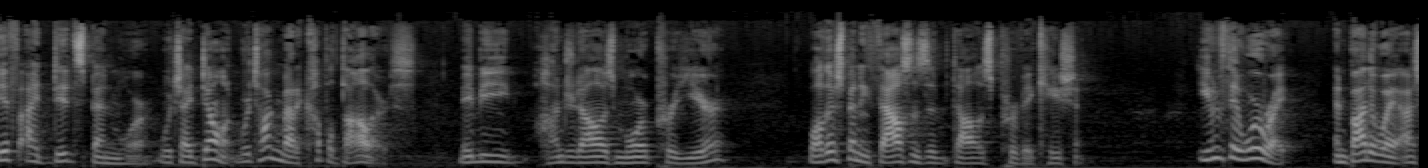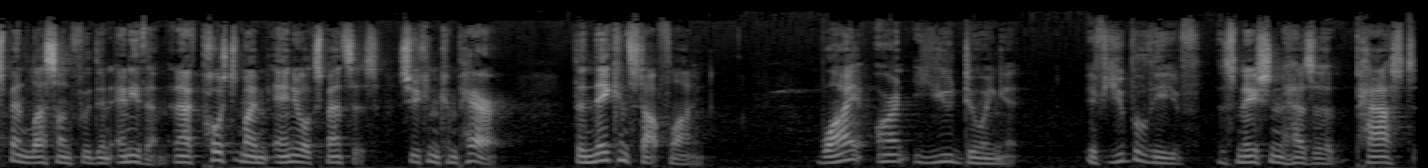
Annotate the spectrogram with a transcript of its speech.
If I did spend more, which I don't, we're talking about a couple dollars, maybe $100 more per year, while they're spending thousands of dollars per vacation. Even if they were right. And by the way, I spend less on food than any of them, and I've posted my annual expenses so you can compare. Then they can stop flying. Why aren't you doing it? If you believe this nation has a past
